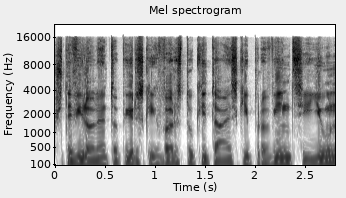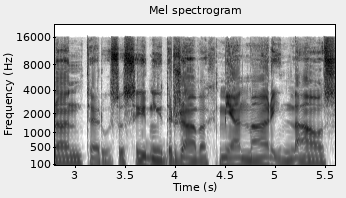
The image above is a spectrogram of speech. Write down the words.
Število netopirskih vrst v kitajski provinci Yunnan ter v sosednjih državah Mjanmar in Laos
